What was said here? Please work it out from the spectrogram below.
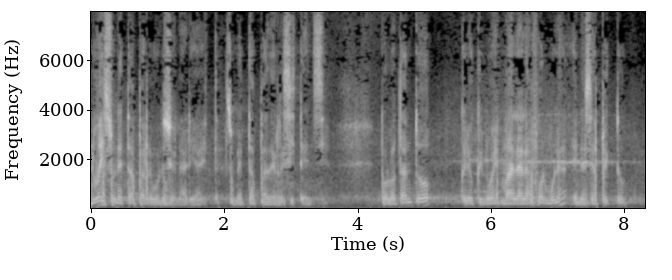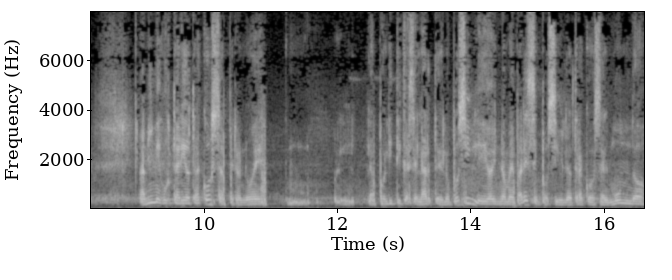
no es una etapa revolucionaria esta, es una etapa de resistencia. Por lo tanto, creo que no es mala la fórmula en ese aspecto. A mí me gustaría otra cosa, pero no es... mm, La política es el arte de lo posible y hoy no me parece posible otra cosa. El mundo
